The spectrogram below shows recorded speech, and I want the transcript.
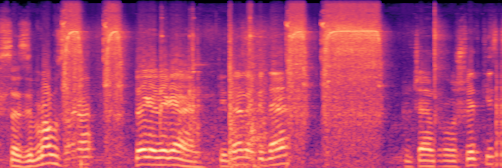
Все зібрав, все. Перевіряємо. Піде, не піде. Включаємо другу швидкість.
